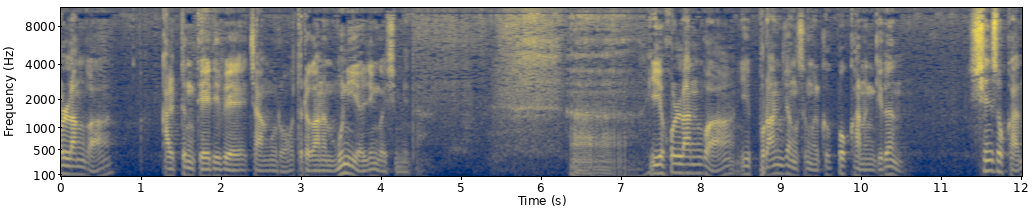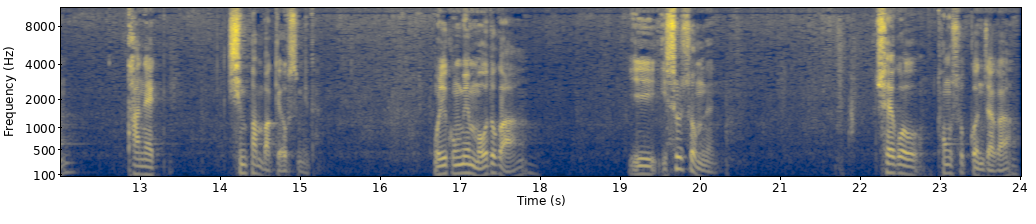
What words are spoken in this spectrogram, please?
혼란과 갈등 대립의 장으로 들어가는 문이 열린 것입니다. 어, 이 혼란과 이 불안정성을 극복하는 길은 신속한 탄핵 심판밖에 없습니다. 우리 국민 모두가 이 있을 수 없는 최고 통수권자가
